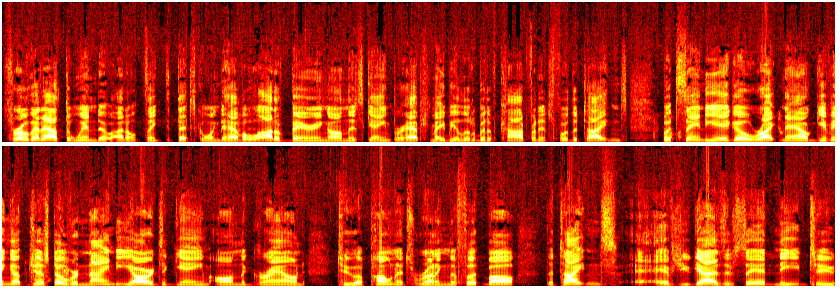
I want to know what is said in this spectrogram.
Throw that out the window. I don't think that that's going to have a lot of bearing on this game, perhaps maybe a little bit of confidence for the Titans. But San Diego, right now, giving up just over 90 yards a game on the ground to opponents running the football the Titans, as you guys have said, need to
